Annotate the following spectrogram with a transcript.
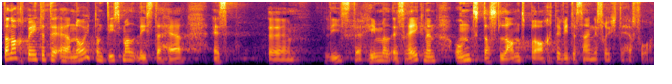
Danach betete er erneut und diesmal ließ der Herr es, äh, ließ der Himmel es regnen und das Land brachte wieder seine Früchte hervor.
